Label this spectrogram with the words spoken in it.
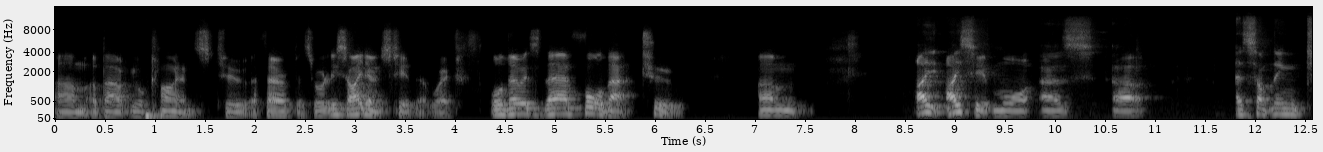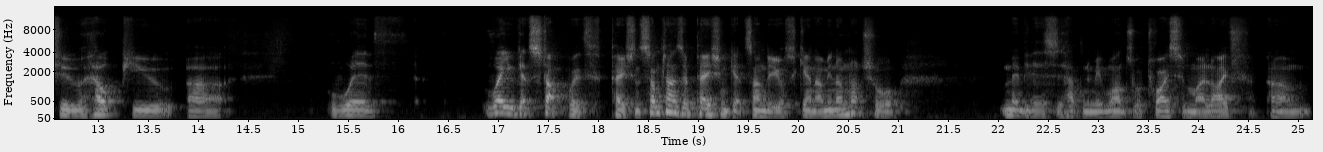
um, about your clients to a therapist, or at least I don't see it that way, although it's there for that too. Um, I, I see it more as, uh, as something to help you uh, with where you get stuck with patients. Sometimes a patient gets under your skin. I mean, I'm not sure. Maybe this has happened to me once or twice in my life, um,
